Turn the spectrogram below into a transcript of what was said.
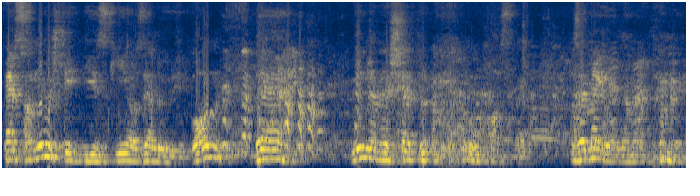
persze a nőstény az előrébb van, de minden esetre... Ó, basz meg. Azért megérdemeltem.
